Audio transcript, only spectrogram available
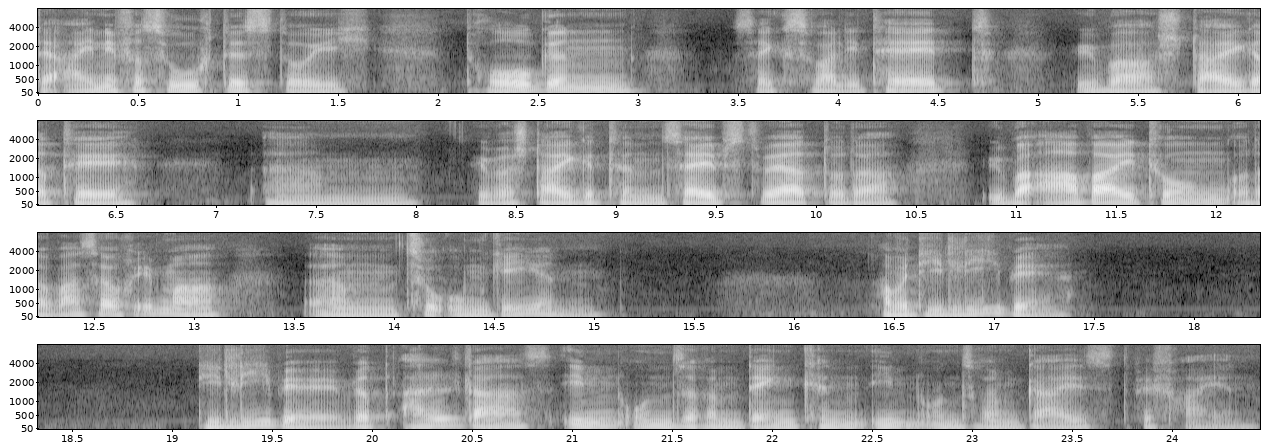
der eine versucht es durch Drogen, Sexualität, übersteigerte, ähm, übersteigerten Selbstwert oder Überarbeitung oder was auch immer ähm, zu umgehen. Aber die Liebe, die Liebe wird all das in unserem Denken, in unserem Geist befreien.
